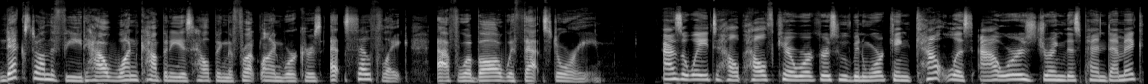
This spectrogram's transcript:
Next on the feed, how one company is helping the frontline workers at Southlake. Afua Ball with that story. As a way to help healthcare workers who've been working countless hours during this pandemic,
